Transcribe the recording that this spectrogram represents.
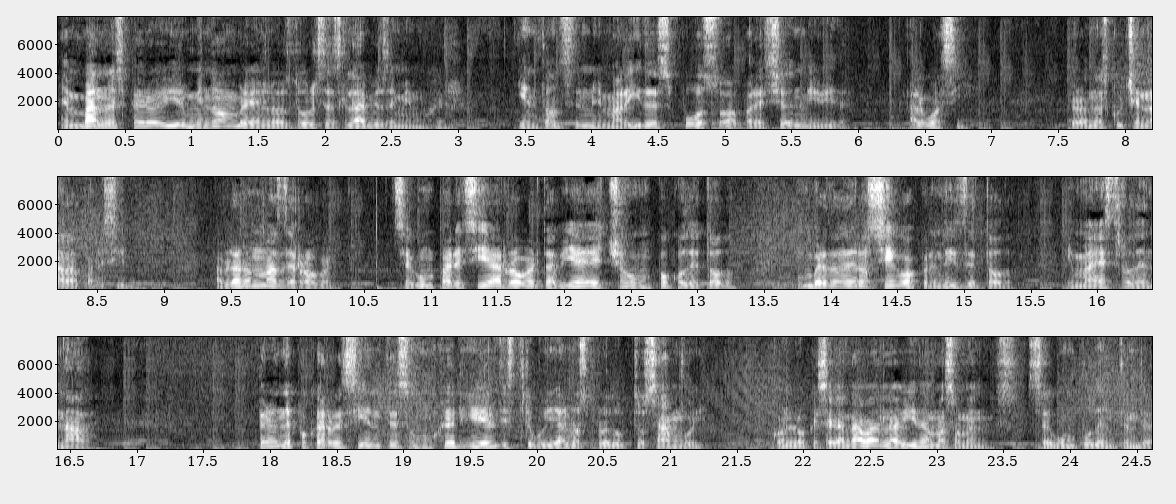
En vano esperó oír mi nombre en los dulces labios de mi mujer. Y entonces mi marido esposo apareció en mi vida, algo así. Pero no escuché nada parecido. Hablaron más de Robert. Según parecía, Robert había hecho un poco de todo, un verdadero ciego aprendiz de todo, y maestro de nada. Pero en época reciente su mujer y él distribuían los productos Amway, con lo que se ganaban la vida más o menos, según pude entender.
